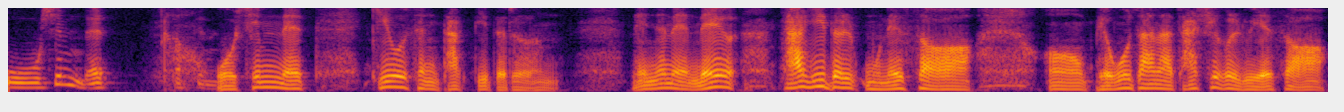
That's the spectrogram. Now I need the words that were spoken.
54 닭띠는 54 기후생 닭띠들은 내년에 내 자기들 운에서 어, 배우자나 자식을 위해서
